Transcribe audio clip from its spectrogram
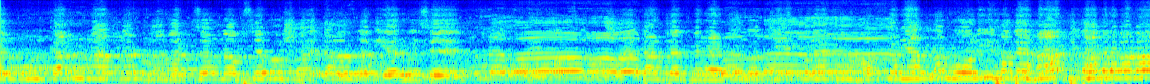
এর মূল কারণ আপনার পিছনে নফস এবং শয়তান লাগিয়া শয়তানকে ফেরার জন্য যে একজন হাতে হাত দিতে হবে রে বাবা।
